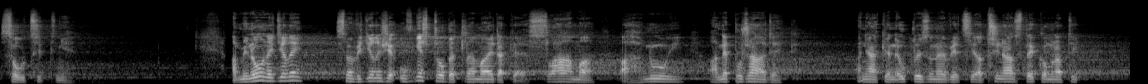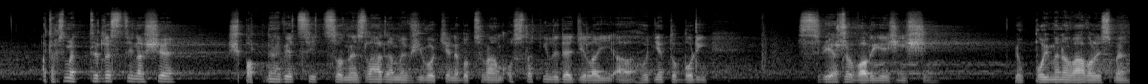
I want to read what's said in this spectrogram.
Soucitně. A minulou neděli jsme viděli, že uvnitř toho Betléma je také sláma a hnůj a nepořádek a nějaké neuklizené věci a třinácté komnaty. A tak jsme tyhle ty naše špatné věci, co nezvládáme v životě, nebo co nám ostatní lidé dělají a hodně to bolí, svěřovali Ježíši. Jo, pojmenovávali jsme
